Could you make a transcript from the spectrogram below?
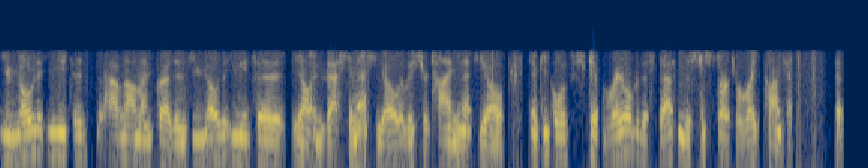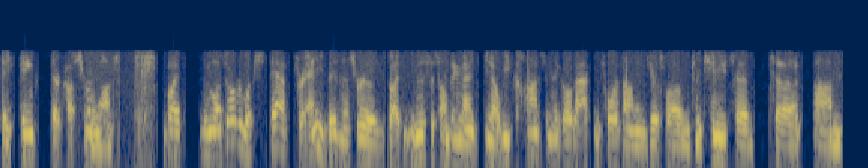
you know that you need to have an online presence. You know that you need to, you know, invest in SEO, at least your time in SEO. And people skip right over this step and just, just start to write content that they think their customer wants. But the most overlooked step for any business really, but this is something that, you know, we constantly go back and forth on in Gearflow and continue to to um,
